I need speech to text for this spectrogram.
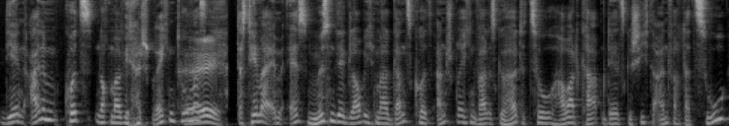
dir in einem kurz nochmal widersprechen, Thomas. Hey. Das Thema MS müssen wir, glaube ich, mal ganz kurz ansprechen, weil es gehörte zu Howard Carpendales Geschichte einfach dazu.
